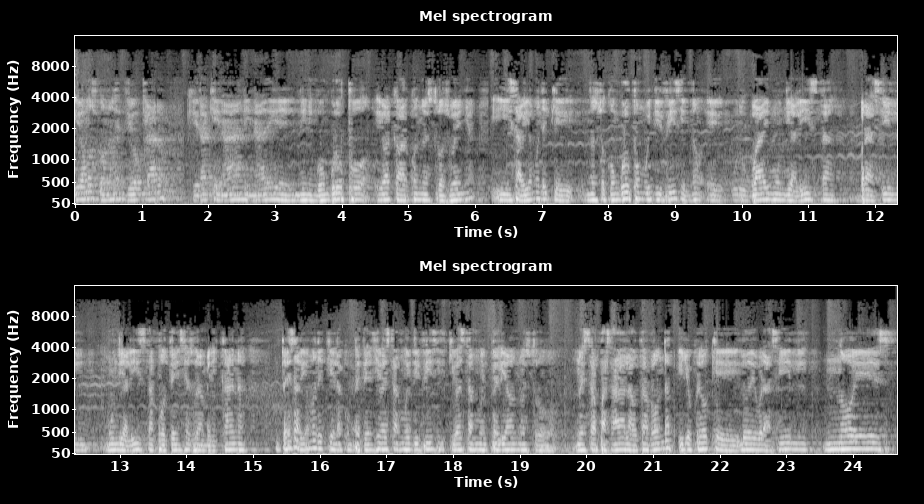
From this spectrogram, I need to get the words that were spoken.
íbamos con un objetivo claro, que era que nada ni nadie, ni ningún grupo iba a acabar con nuestro sueño y sabíamos de que nos tocó un grupo muy difícil, ¿no? Eh, Uruguay mundialista, Brasil mundialista, potencia sudamericana. Entonces sabíamos de que la competencia iba a estar muy difícil, que iba a estar muy peleado nuestro, nuestra pasada la otra ronda. Y yo creo que lo de Brasil no es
